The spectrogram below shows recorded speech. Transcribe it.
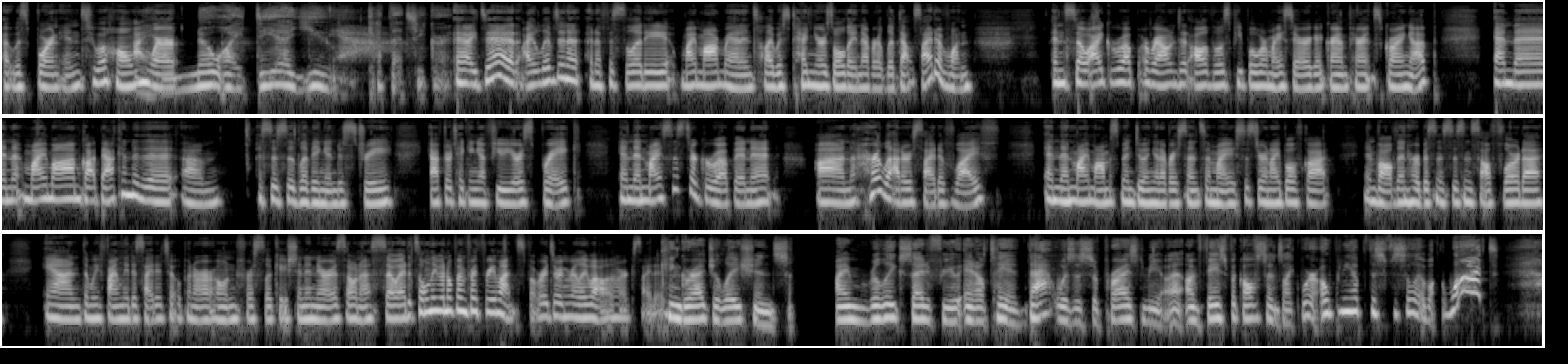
I was born into a home where I where. no idea you yeah. kept that secret. I did. I lived in a, in a facility my mom ran until I was 10 years old. I never lived outside of one. And so I grew up around it. All those people were my surrogate grandparents growing up. And then my mom got back into the um, assisted living industry after taking a few years break. And then my sister grew up in it on her latter side of life. And then my mom's been doing it ever since. And my sister and I both got involved in her businesses in South Florida. And then we finally decided to open our own first location in Arizona. So it's only been open for three months, but we're doing really well and we're excited. Congratulations. I'm really excited for you. And I'll tell you, that was a surprise to me. On Facebook, all of a sudden, it's like, we're opening up this facility. Like, what?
